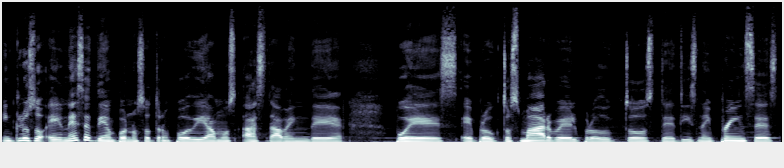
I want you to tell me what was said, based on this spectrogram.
Incluso en ese tiempo nosotros podíamos hasta vender pues eh, productos Marvel, productos de Disney Princess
